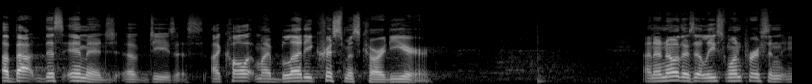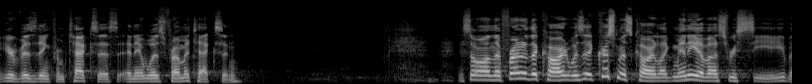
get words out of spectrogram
about this image of Jesus. I call it my bloody Christmas card year. And I know there's at least one person here visiting from Texas, and it was from a Texan. So on the front of the card was a Christmas card, like many of us receive.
